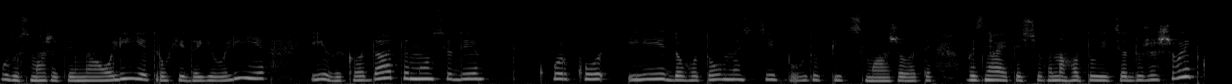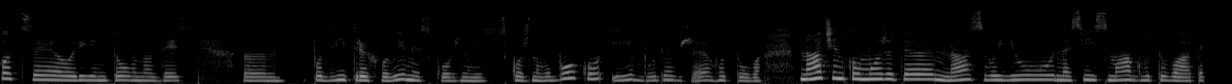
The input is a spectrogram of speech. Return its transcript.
Буду смажити на олії, трохи даю олії і викладатиму сюди курку і до готовності буду підсмажувати. Ви знаєте, що вона готується дуже швидко, це орієнтовно десь е, по 2-3 хвилини з, кожної, з кожного боку, і буде вже готова. Начинку можете на, свою, на свій смак готувати.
